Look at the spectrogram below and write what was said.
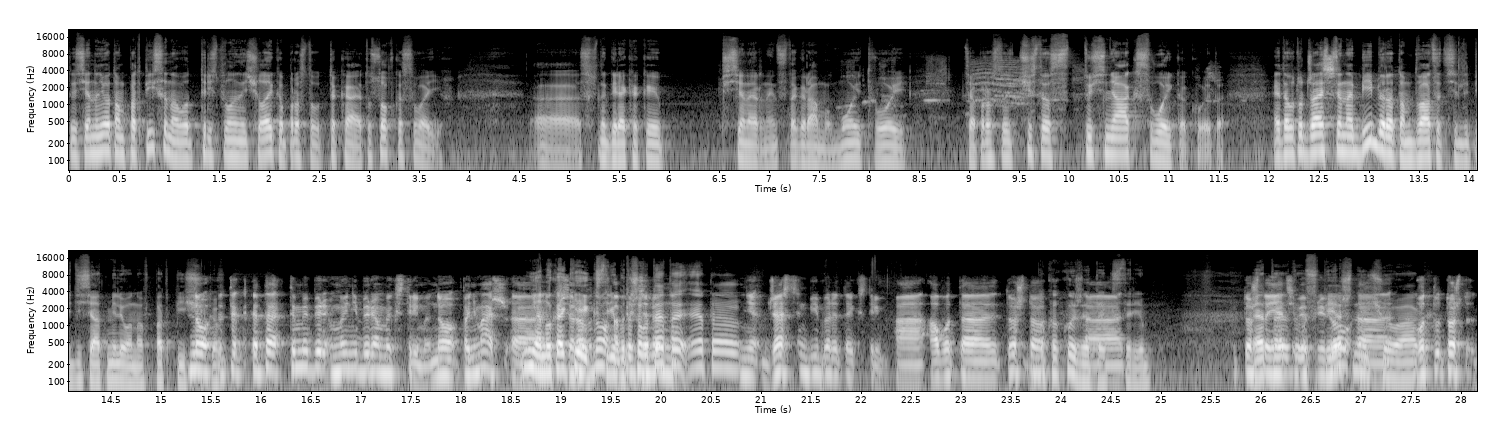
То есть я на него там подписано, вот три с половиной человека, просто вот такая тусовка своих. Э, собственно говоря, как и все, наверное, инстаграмы, мой, твой. У тебя просто чисто тусняк свой какой-то. Это вот у Джастина Бибера там 20 или 50 миллионов подписчиков. Ну, так это ты мы, берем, мы не берем экстримы, но понимаешь? Э, не, ну какие экстримы? Потому что вот это, это... Не, Джастин Бибер это экстрим. А, а вот а, то, что... Ну какой же это а, экстрим? то, что это я тебе привел, а, чувак. вот то, что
